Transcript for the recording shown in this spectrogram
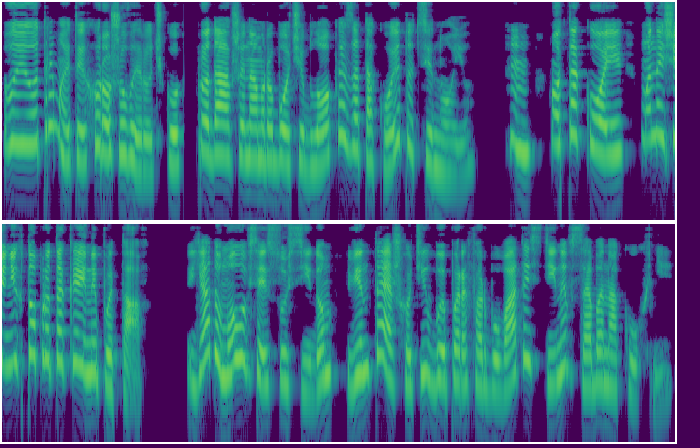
ви отримаєте хорошу виручку, продавши нам робочі блоки за такою-то ціною. Хм, отакої. Мене ще ніхто про таке й не питав. Я домовився із сусідом, він теж хотів би перефарбувати стіни в себе на кухні.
